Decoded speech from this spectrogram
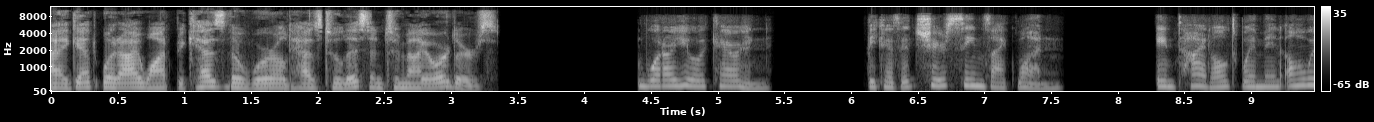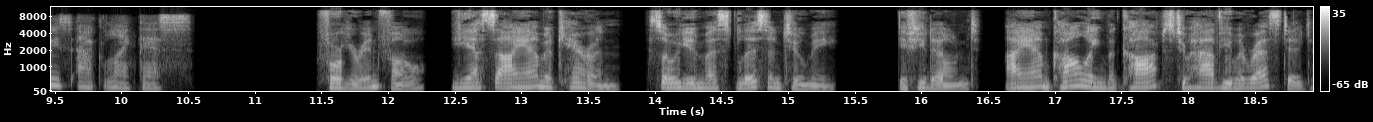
I get what I want because the world has to listen to my orders. What are you a Karen? Because it sure seems like one. Entitled women always act like this. For your info, yes I am a Karen, so you must listen to me. If you don't, I am calling the cops to have you arrested.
